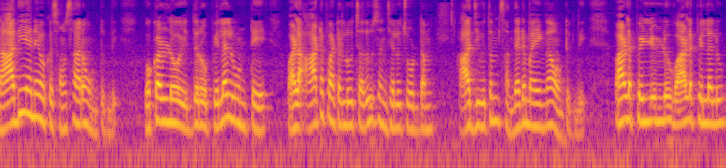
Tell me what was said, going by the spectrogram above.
నాది అనే ఒక సంసారం ఉంటుంది. ఒకళ్ళో ఇద్దరు పిల్లలు ఉంటే వాళ్ళ ఆటపాటలు చదువు సంచలు చూడడం ఆ జీవితం సందడిమయంగా ఉంటుంది. వాళ్ళ పెళ్ళిళ్ళు వాళ్ళ పిల్లలు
